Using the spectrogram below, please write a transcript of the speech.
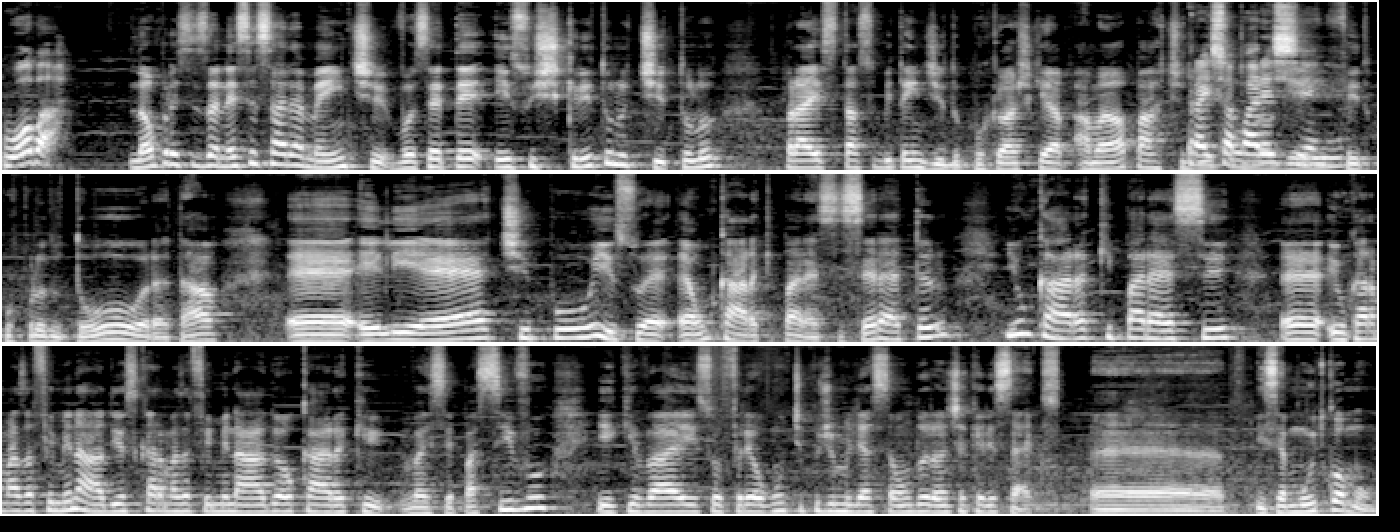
Oba! Não precisa necessariamente você ter isso escrito no título pra isso estar subtendido, porque eu acho que a, a maior parte Pra do isso aparecer, né? feito por produtora e tal, é, ele é tipo isso, é, é um cara que parece ser hétero e um cara que parece é, e um cara mais afeminado, e esse cara mais afeminado é o cara que vai ser passivo e que vai sofrer algum tipo de humilhação durante aquele sexo. É, isso é muito comum,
